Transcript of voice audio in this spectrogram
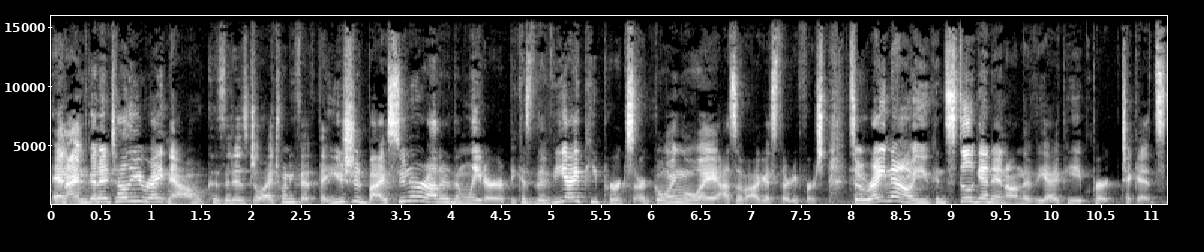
And I'm going to tell you right now, because it is July 25th, that you should buy sooner rather than later because the VIP perks are going away as of August 31st. So right now, you can still get in on the VIP perk tickets.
